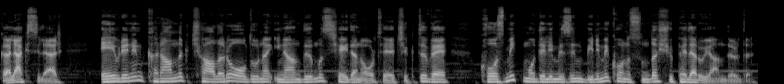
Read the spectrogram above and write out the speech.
Galaksiler, evrenin karanlık çağları olduğuna inandığımız şeyden ortaya çıktı ve kozmik modelimizin bilimi konusunda şüpheler uyandırdı.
